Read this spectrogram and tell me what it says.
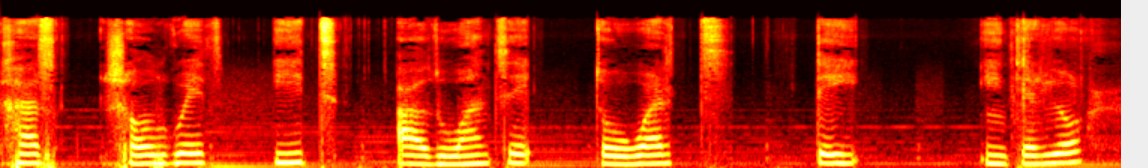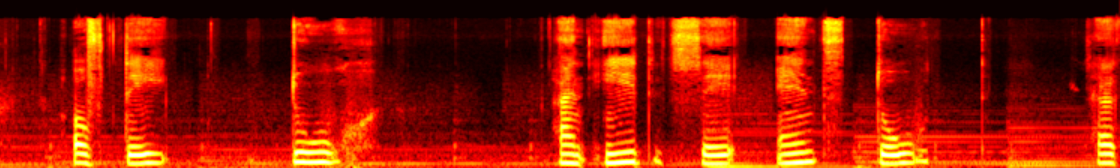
has showed its advance towards the interior of the two and it ends to take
